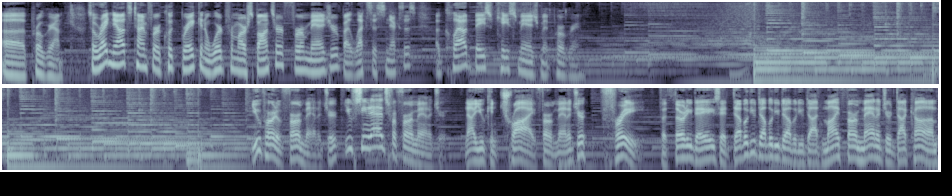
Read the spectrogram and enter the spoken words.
uh, program. So, right now it's time for a quick break and a word from our sponsor, Firm Manager by LexisNexis, a cloud based case management program. You've heard of Firm Manager. You've seen ads for Firm Manager. Now you can try Firm Manager free for 30 days at www.myfirmmanager.com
